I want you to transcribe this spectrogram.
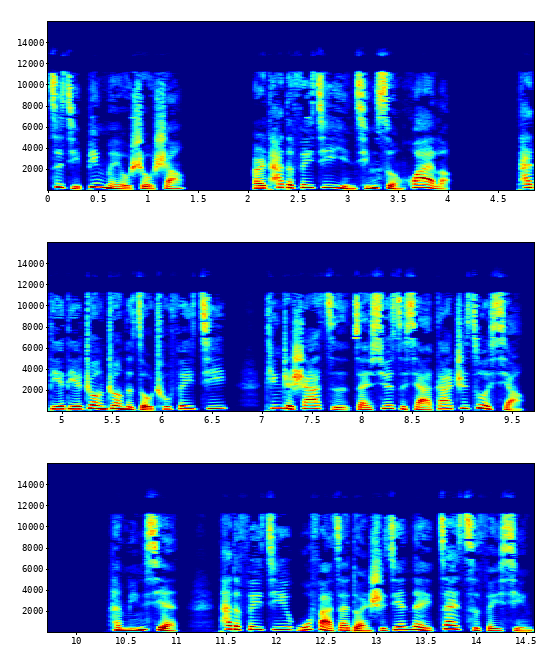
自己并没有受伤，而他的飞机引擎损坏了。他跌跌撞撞地走出飞机，听着沙子在靴子下嘎吱作响。很明显，他的飞机无法在短时间内再次飞行，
